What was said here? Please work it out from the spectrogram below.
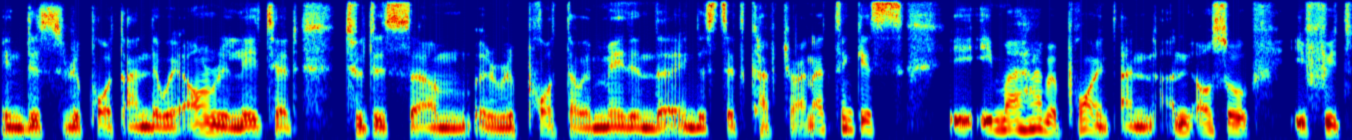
in this report, and they were unrelated to this um, report that were made in the in the state capture. And I think it's it, might have a point, and and also if it's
